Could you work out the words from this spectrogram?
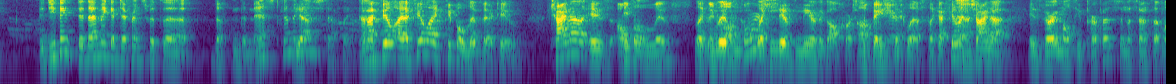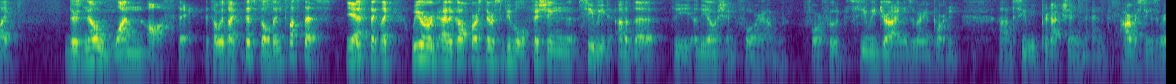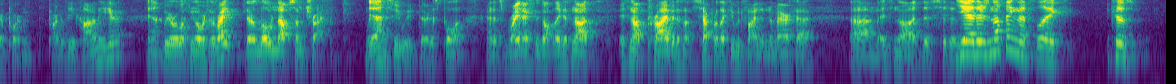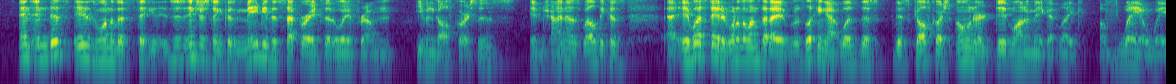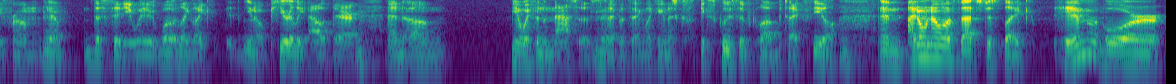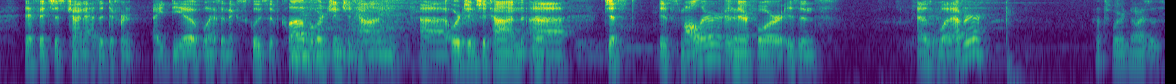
Do you think did that make a difference with the the, the mist coming Yes, in? definitely. And I feel, and I feel like people live there too. China is also People live like the live golf course? like live near the golf course, Oh, the base of the cliffs. Like I feel Yeah. like China is very multi-purpose in the sense that like there's no one-off thing. It's always like this building plus this, Yeah. this thing. Like we were at a golf course, there were some people fishing seaweed out of the the the ocean for um, for food. Seaweed drying is a very important. Um, seaweed production and harvesting is a very important part of the economy here. Yeah. We were looking over to the right. They're loading up some truck with Yeah. some seaweed. They're just pulling, and it's right next to the golf. Like it's not, it's not private. It's not separate like you would find in America. Um, it's not this sort of. Yeah, there's nothing that's like because, and and this is one of the things. It's just interesting because maybe this separates it away from even golf courses in China as well because. Uh, it was stated one of the ones that I was looking at was this this golf course owner did want to make it like a way away from Yeah. the city way well, like like you know purely out there and um you know away from the masses Yeah. type of thing like an ex- exclusive club type feel and i don't know if that's just like him or if it's just china has a different idea of what's an exclusive club or jinshitan uh, or jinshitan uh, just is smaller and therefore isn't as whatever That's weird noises.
